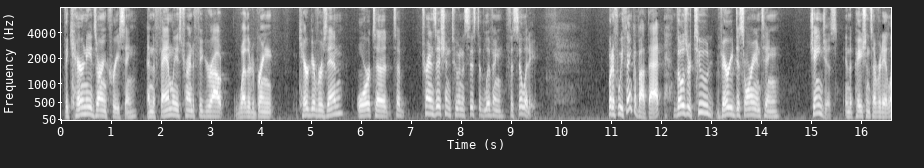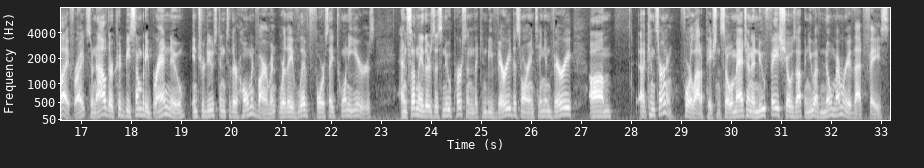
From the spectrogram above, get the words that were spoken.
the care needs are increasing, and the family is trying to figure out whether to bring caregivers in or to, to transition to an assisted living facility. But if we think about that, those are two very disorienting changes in the patient's everyday life, right? So now there could be somebody brand new introduced into their home environment where they've lived for, say, 20 years, and suddenly there's this new person that can be very disorienting and very um, uh, concerning for a lot of patients. So imagine a new face shows up and you have no memory of that face,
